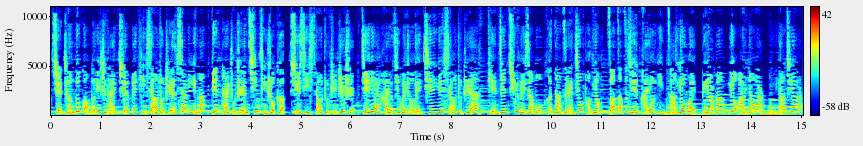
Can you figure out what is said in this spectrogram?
选成都广播电视台全媒体小主持人夏令营啊，电台主持人亲情授课，学习小主持知识，结业还有机会成为签约小主持人，田间趣味项目和大自然交朋友。早早咨询还有隐藏优惠，零二八六二幺二五幺七二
